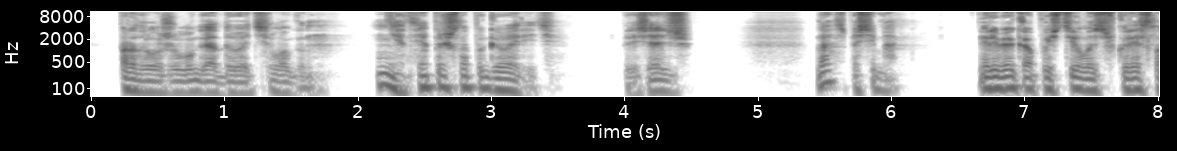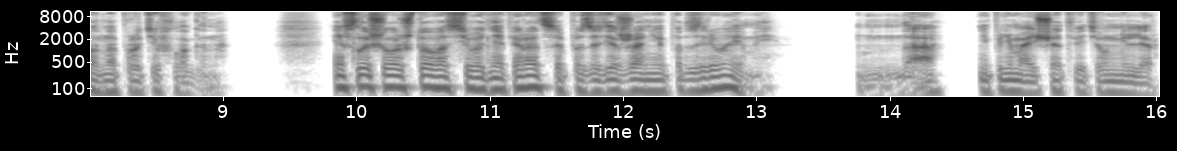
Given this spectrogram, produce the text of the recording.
— продолжил угадывать Логан. «Нет, я пришла поговорить». «Присядешь?» «Да, спасибо». Ребекка опустилась в кресло напротив Логана. Я слышала, что у вас сегодня операция по задержанию подозреваемой. Да, непонимающе ответил Миллер.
